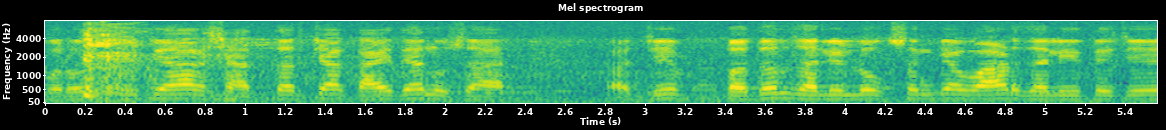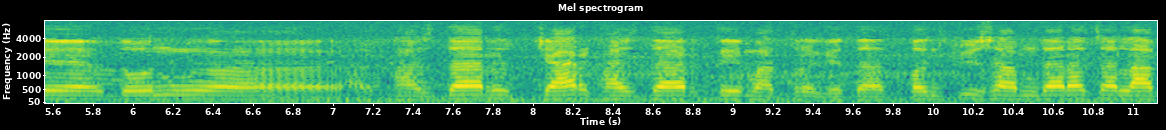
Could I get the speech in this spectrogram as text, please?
परंतु त्या शहात्तरच्या कायद्यानुसार जे बदल झाले लोकसंख्या वाढ झाली त्याचे दोन खासदार चार खासदार ते मात्र घेतात. पंचवीस आमदाराचा लाभ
